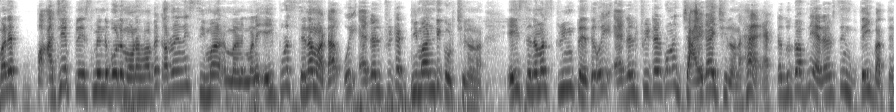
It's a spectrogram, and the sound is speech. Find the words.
মানে বাজে প্লেসমেন্ট বলে মনে হবে, কারণ এই সিমা মানে মানে এই পুরো সিনেমাটা ওই অ্যাডাল্ট্রিটার ডিমান্ডই করছিল না। এই সিনেমার স্ক্রিন প্লেতে ওই অ্যাডাল্ট্রিটার কোনো জায়গাই ছিল না। হ্যাঁ একটা দুটো আপনি অ্যাডাল্ট সিন দিতেই পারতেন,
